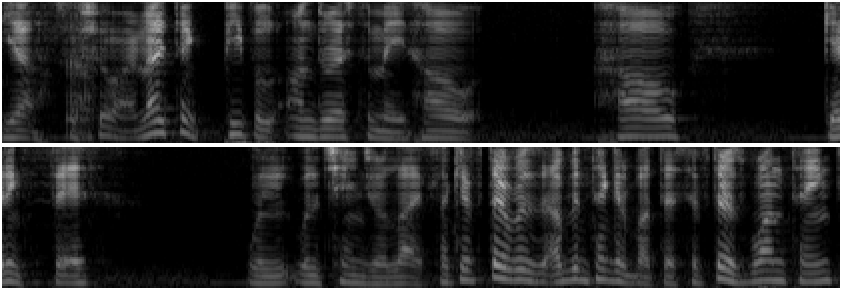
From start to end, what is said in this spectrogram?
Yeah, for sure. And I think people underestimate how how getting fit will will change your life. Like if there was I've been thinking about this. If there's one thing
